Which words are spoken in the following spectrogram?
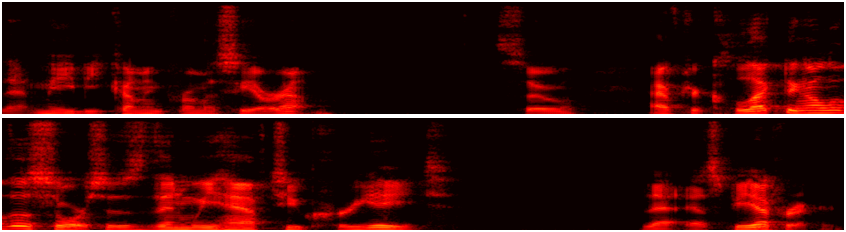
that may be coming from a CRM. So after collecting all of those sources, then we have to create that SPF record.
